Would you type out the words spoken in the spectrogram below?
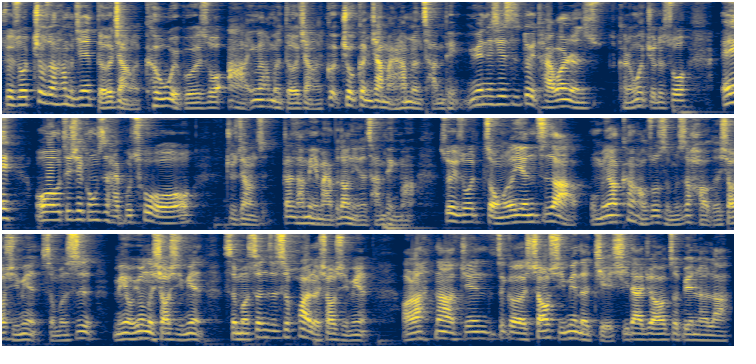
所以说，就算他们今天得奖了，客户也不会说啊，因为他们得奖了，更就更加买他们的产品，因为那些是对台湾人可能会觉得说，诶，哦，这些公司还不错哦。就这样子，但是他们也买不到你的产品嘛，所以说总而言之啊，我们要看好说什么是好的消息面，什么是没有用的消息面，什么甚至是坏的消息面。好了，那今天这个消息面的解析大概就到这边了啦，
